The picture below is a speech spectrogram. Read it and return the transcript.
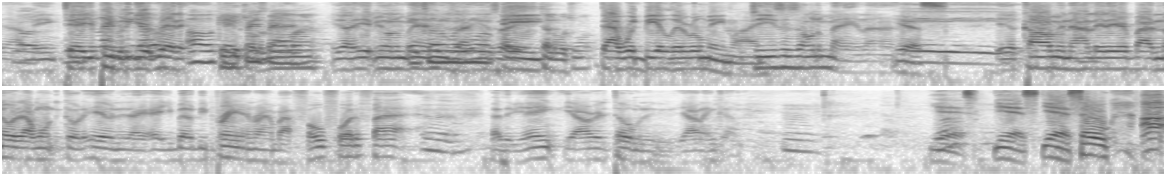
Yeah, Well, I mean, tell your people to get know? ready. Oh, okay. you hit you on Praise the main God. line? Yeah, hit me on the You man. told him He what was he like, he was like, A- Tell them what you want. That would be a literal main line. Jesus on the main line. Yes. Yeah, call me and I let everybody know that I want to go to heaven. And like, hey, you better be praying around about four forty-five. Because if you ain't, you all already told me y'all ain't coming. Yes, yes, yes. So I,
